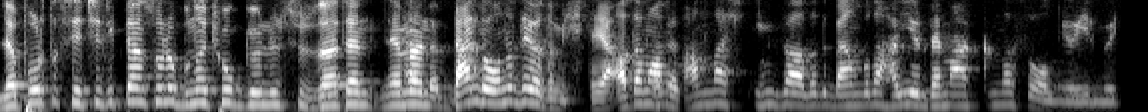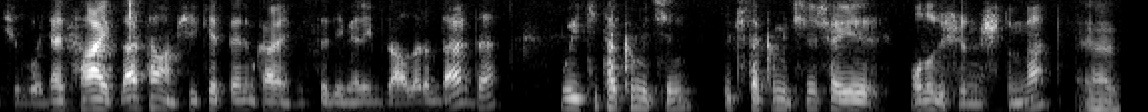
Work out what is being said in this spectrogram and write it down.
Laporta seçildikten sonra buna çok gönülsüz. Zaten hemen ben de onu diyordum işte ya adam Evet. anlaş imzaladı ben buna hayır deme hakkım nasıl olmuyor 23 yıl boyunca. Yani sahipler tamam şirket benim kararım istediğim yere imzalarım der de bu iki takım için üç takım için şeyi onu düşünmüştüm ben. evet.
